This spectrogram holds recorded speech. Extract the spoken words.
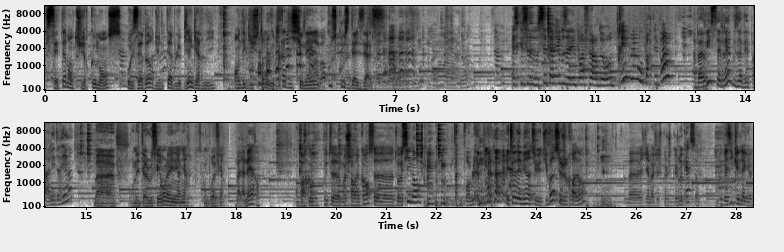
Cette aventure commence aux abords d'une table bien garnie en dégustant le traditionnel couscous d'Alsace. Est-ce que ce- cette année vous allez pas faire de road trip là Vous partez pas? Ah bah oui, c'est vrai, vous avez parlé de rien. Bah, pff, on était à l'océan l'année dernière. Qu'est-ce qu'on pourrait faire Bah la mer. En parcours Écoute, euh, moi je suis en vacances, euh, toi aussi non? Pas de problème. Et toi Damien, tu, tu bosses je crois, non? Bah je dis à ma chef que, je- que je me casse. Vas-y que de la gueule,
